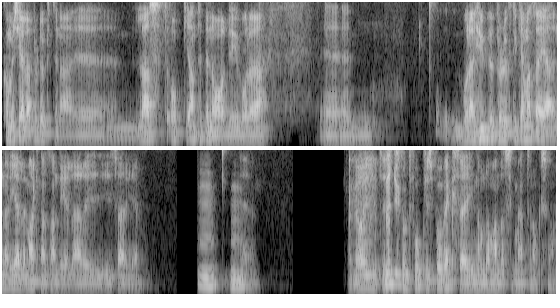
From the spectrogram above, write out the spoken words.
kommersiella produkterna. Last och entreprenad är våra, våra huvudprodukter kan man säga när det gäller marknadsandelar i, i Sverige. Mm, mm. Vi har ju ett stort fokus på att växa inom de andra segmenten också.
